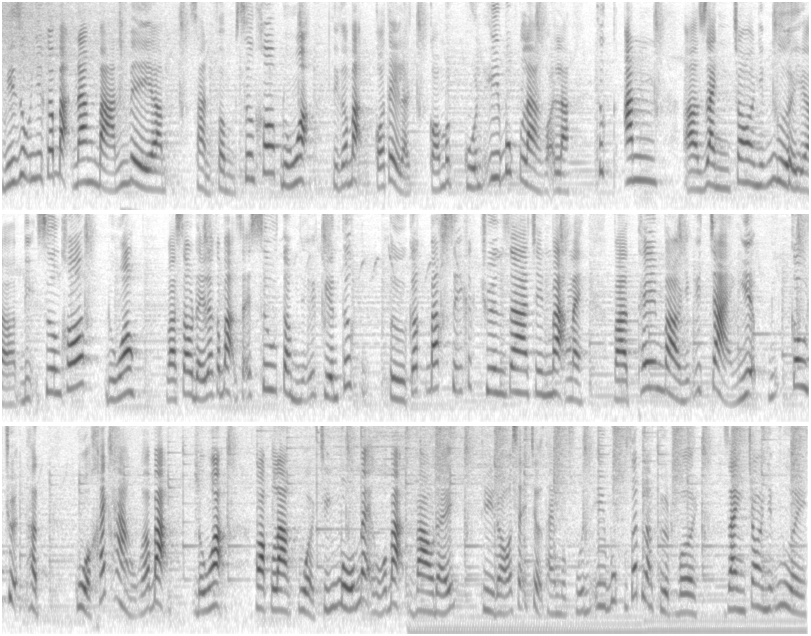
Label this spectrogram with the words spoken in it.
Ví dụ như các bạn đang bán về sản phẩm xương khớp đúng không ạ? Thì các bạn có thể là có một cuốn ebook là gọi là thức ăn à, dành cho những người à, bị xương khớp đúng không? Và sau đấy là các bạn sẽ sưu tầm những cái kiến thức từ các bác sĩ, các chuyên gia trên mạng này và thêm vào những cái trải nghiệm, những câu chuyện thật của khách hàng của các bạn đúng không ạ? Hoặc là của chính bố mẹ của các bạn vào đấy thì đó sẽ trở thành một cuốn ebook rất là tuyệt vời dành cho những người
